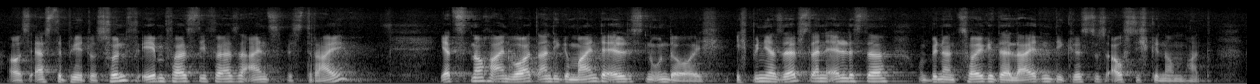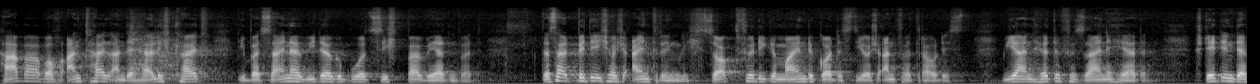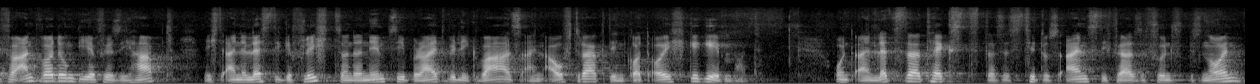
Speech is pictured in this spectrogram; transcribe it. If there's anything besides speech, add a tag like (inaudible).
aus 1. Petrus 5, ebenfalls die Verse 1 bis 3. Jetzt noch ein Wort an die Gemeindeältesten unter euch. Ich bin ja selbst ein Ältester und bin ein Zeuge der Leiden, die Christus auf sich genommen hat, habe aber auch Anteil an der Herrlichkeit, die bei seiner Wiedergeburt sichtbar werden wird. Deshalb bitte ich euch eindringlich, sorgt für die Gemeinde Gottes, die euch anvertraut ist, wie ein Hirte für seine Herde. Steht in der Verantwortung, die ihr für sie habt, nicht eine lästige Pflicht, sondern nehmt sie bereitwillig wahr als einen Auftrag, den Gott euch gegeben hat. Und ein letzter Text, das ist Titus 1, die Verse 5 bis 9.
